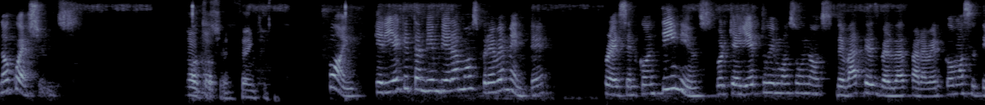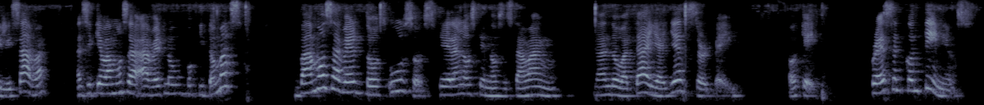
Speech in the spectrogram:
No questions. No, Okay. teacher, thank you. Fine. Quería que también viéramos brevemente present continuous, porque ayer tuvimos unos debates, ¿verdad? Para ver cómo se utilizaba. Así que vamos a, a verlo un poquito más. Vamos a ver dos usos, que eran los que nos estaban dando batalla yesterday. Ok. Present continuous.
